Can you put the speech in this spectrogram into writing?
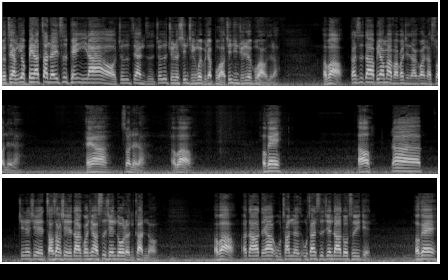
就这样又被他占了一次便宜啦哦，就是这样子，就是觉得心情会比较不好，心情绝对不好的啦。好不好？但是大家不要骂法官、检察官了，算了啦。哎呀，算了啦，好不好？OK，好，那今天谢谢早上谢谢大家关心，啊，四千多人看哦，好不好？那大家等下午餐的午餐时间大家多吃一点。OK，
